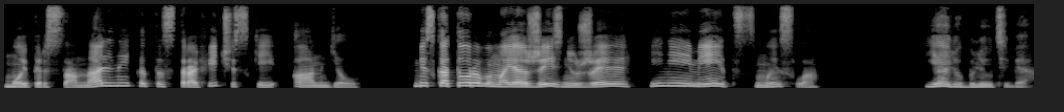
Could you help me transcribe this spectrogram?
Мой персональный катастрофический ангел, без которого моя жизнь уже и не имеет смысла. «Я люблю тебя»,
